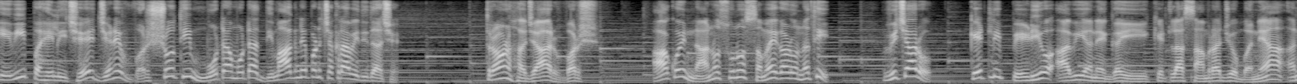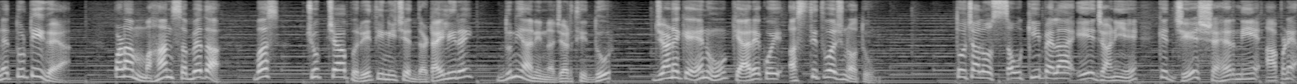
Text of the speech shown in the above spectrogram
એવી પહેલી છે જેણે વર્ષોથી મોટા મોટા દિમાગને પણ ચકરાવી દીધા છે. ત્રણ હજાર વર્ષ. આ કોઈ નાનો સૂનો સમયગાળો નથી. વિચારો, કેટલી પેઢીઓ આવી અને ગઈ, કેટલા સામ્રાજ્યો બન્યા અને તૂટી ગયા. પણ આ મહાન સભ્યતા બસ ચૂપચાપ રેતી નીચે દટાયેલી રહી, દુનિયાની નજરથી દૂર. જાણે કે એનું ક્યારે કોઈ અસ્તિત્વ જ નહોતું. તો ચાલો સૌથી પહેલા એ જાણીએ કે જે શહેરની આપણે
